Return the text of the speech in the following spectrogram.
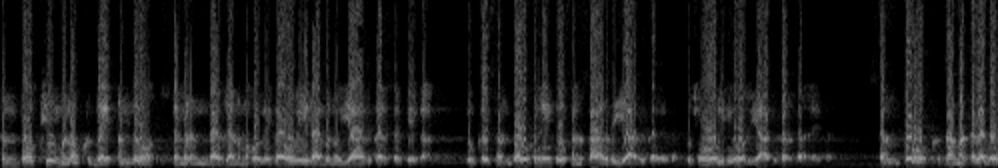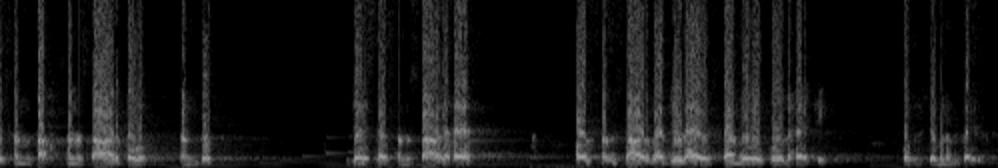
ਸੰਤੋਖੀ ਮਨੁੱਖ ਦੇ ਅੰਦਰੋਂ ਸਿਮਰਨ ਦਾ ਜਨਮ ਹੋਵੇਗਾ, ਉਹ ਹੀ ਰੱਬ ਨੂੰ ਯਾਦ ਕਰ ਸਕੇਗਾ। ਕਿਉਂਕਿ ਸੰਤੋਖ ਨਹੀਂ ਤਾਂ ਸੰਸਾਰ ਦੀ ਯਾਦ ਕਰੇਗਾ ਕੁਝ ਹੋਰ ਹੀ ਹੋਰ ਯਾਦ ਕਰਦਾ ਰਹੇਗਾ। ਸੰਤੋਖ ਦਾ ਮਤਲਬ ਹੈ ਸੰਤਾ ਸੰਸਾਰ ਤੋਂ ਸੰਤੋਖ ਜੈਸਾ ਸੰਸਾਰ ਹੈ ਔਰ ਸੰਸਾਰ ਦਾ ਜਿਹੜਾ ਹਿੱਸਾ ਮੇਰੇ ਕੋਲ ਹੈ ਕਿ ਉਹ ਸਿਮਰਨ ਕਰੇਗਾ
